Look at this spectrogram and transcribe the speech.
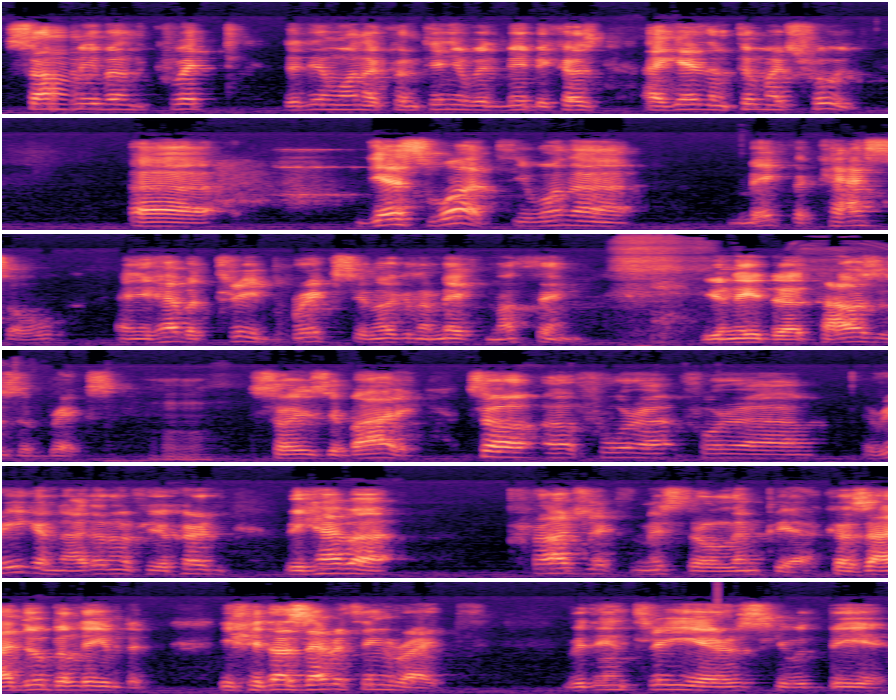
Some even quit. They didn't want to continue with me because I gave them too much food. Uh, guess what? You want to make the castle, and you have a three bricks. You're not going to make nothing. You need uh, thousands of bricks. Mm-hmm. So is your body. So uh, for uh, for uh, Regan, I don't know if you heard, we have a project Mr. Olympia because I do believe that if he does everything right, within three years he would be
